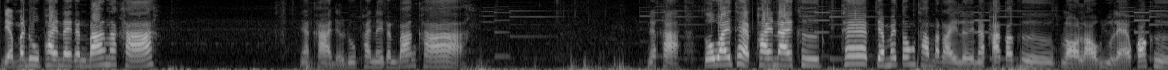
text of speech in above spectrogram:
เดี๋ยวมาดูภายในกันบ้างนะคะเนี่ยค่ะ เดี๋ยวดูภายในกันบ้างค่ะ เนี่ยค่ะตัวไวแท็กภายในคือแทบจะไม่ต้องทำอะไรเลยนะคะ ก็คือหล่อเหลาอยู่แล้วก็คือ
